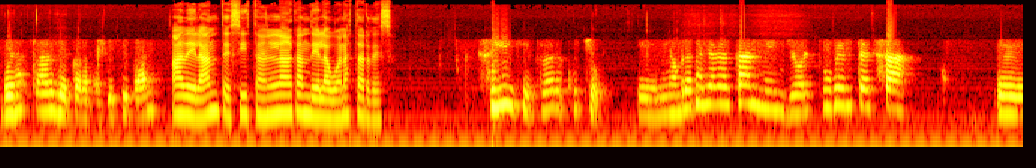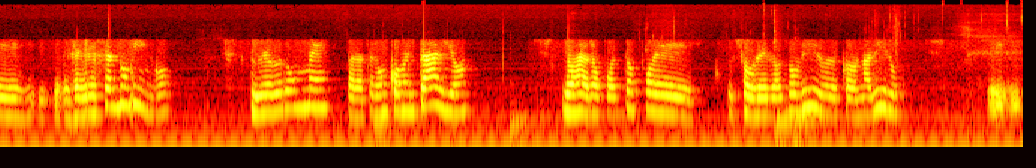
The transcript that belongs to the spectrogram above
Buenas tardes, para participar. Adelante, sí, está en la candela. Buenas tardes. Sí, sí, claro, escucho. Eh, mi nombre es María del Carmen, yo estuve en Texas, eh, regresé el domingo luego de un mes para hacer un comentario. Los aeropuertos, pues, sobre el otro virus, el coronavirus, eh,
